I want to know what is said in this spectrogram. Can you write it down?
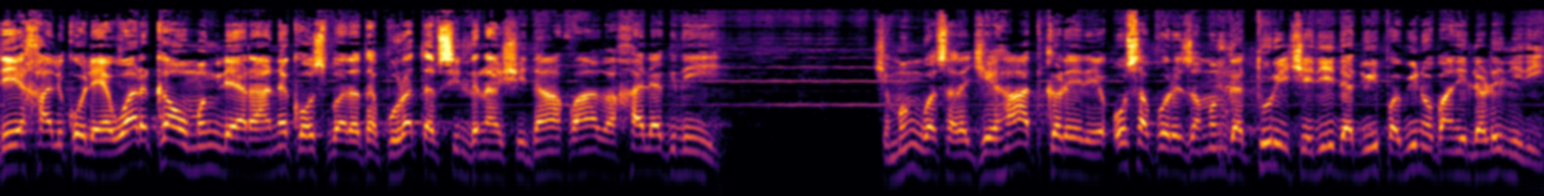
دې خلکو لی ورکه او موږ لی رانکه اوس به درته پوره تفصیل درنه شي دا خو هغه خلک دي چې مونږ سره جهاد کړی دی اوسه پورې زمونږ تورې چې دي د دوی په وینو باندې لړلې دي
